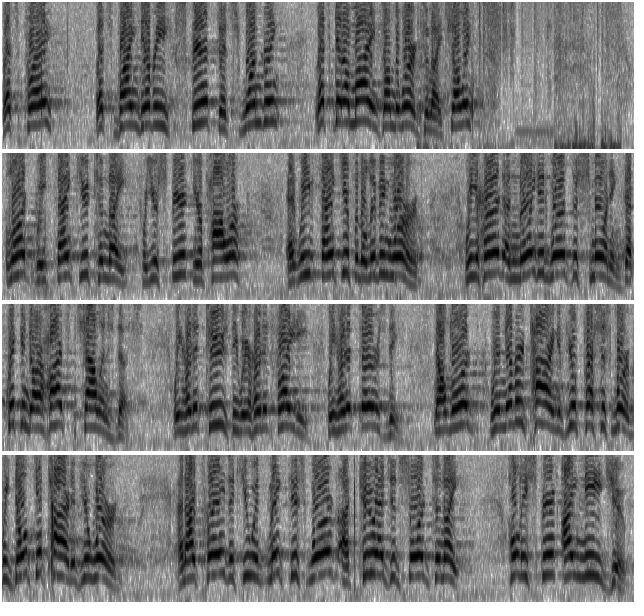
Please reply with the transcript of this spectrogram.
Let's pray. Let's bind every spirit that's wandering. Let's get our minds on the Word tonight, shall we? Lord, we thank you tonight for your Spirit and your power, and we thank you for the living Word. We heard anointed word this morning that quickened our hearts, and challenged us. We heard it Tuesday, we heard it Friday, we heard it Thursday. Now, Lord, we're never tiring of your precious word. We don't get tired of your word. And I pray that you would make this word a two-edged sword tonight. Holy Spirit, I need you.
